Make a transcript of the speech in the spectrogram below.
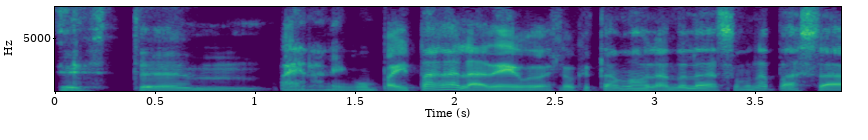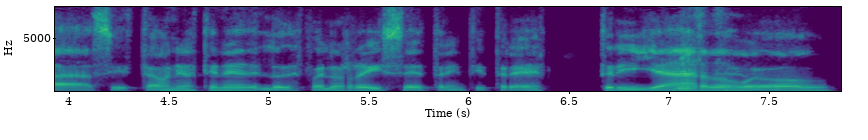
Este, mm, Bueno, ningún país paga la deuda, es lo que estábamos hablando la semana pasada. Si Estados Unidos tiene, después lo revisé, 33 trillardos, ¿viste? huevón,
